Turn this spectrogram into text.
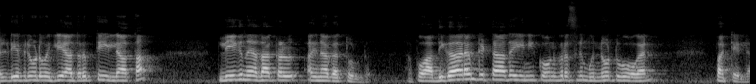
എൽ ഡി എഫിനോട് വലിയ അതൃപ്തിയില്ലാത്ത ലീഗ് നേതാക്കൾ അതിനകത്തുണ്ട്. അപ്പോൾ അധികാരം കിട്ടാതെ ഇനി കോൺഗ്രസ്സിന് മുന്നോട്ട് പോകാൻ പറ്റില്ല.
